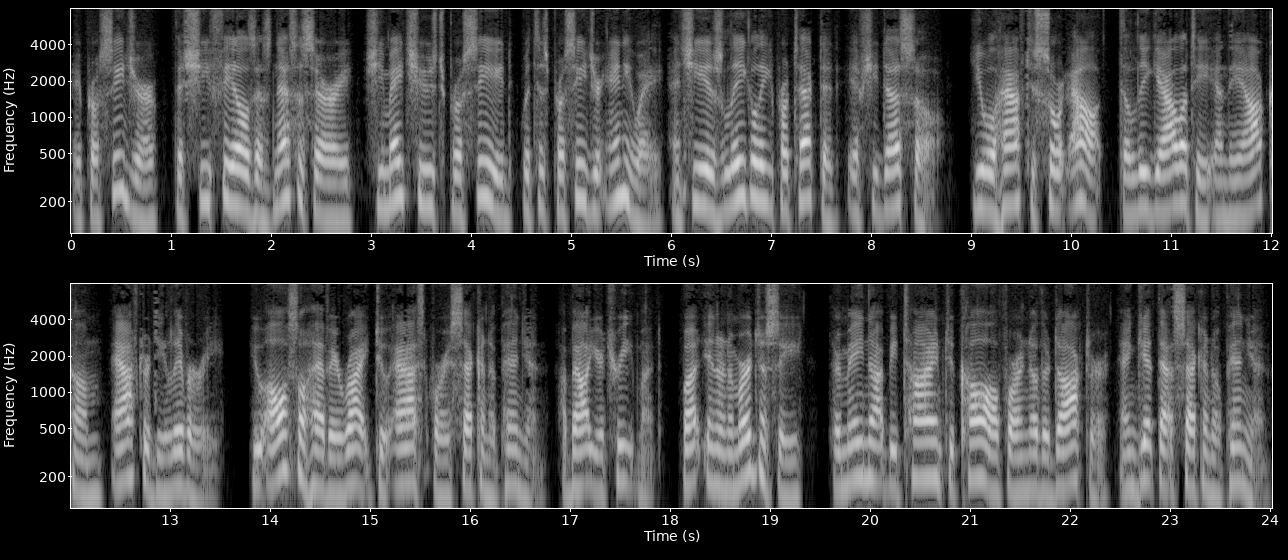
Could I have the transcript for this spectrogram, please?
a procedure that she feels is necessary, she may choose to proceed with this procedure anyway, and she is legally protected if she does so. You will have to sort out the legality and the outcome after delivery. You also have a right to ask for a second opinion about your treatment, but in an emergency, there may not be time to call for another doctor and get that second opinion.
